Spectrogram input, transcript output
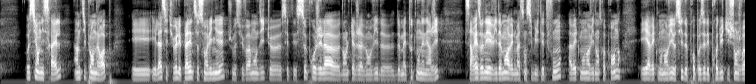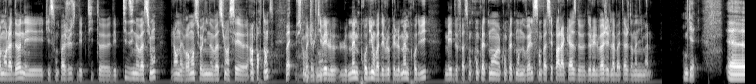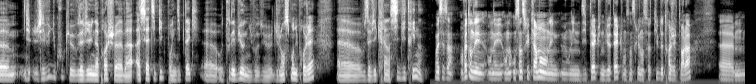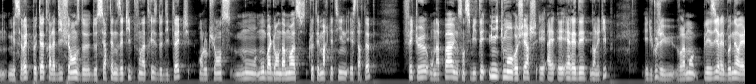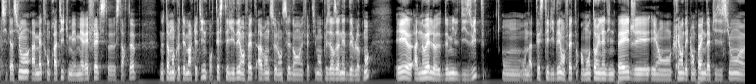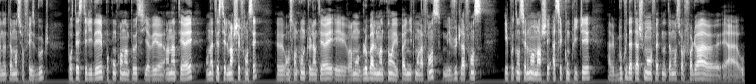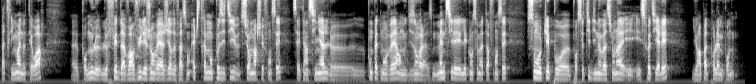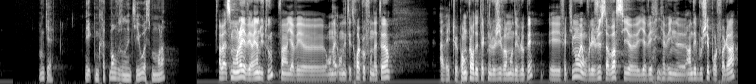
aussi en Israël, un petit peu en Europe. Et, et là, si tu veux, les planètes se sont alignées. Je me suis vraiment dit que c'était ce projet-là euh, dans lequel j'avais envie de, de mettre toute mon énergie. Ça résonnait évidemment avec ma sensibilité de fond, avec mon envie d'entreprendre et avec mon envie aussi de proposer des produits qui changent vraiment la donne et qui ne sont pas juste des petites, euh, des petites innovations. Là, on est vraiment sur une innovation assez euh, importante, Ouais, puisqu'on va cultiver le, le même produit, on va développer le même produit, mais de façon complètement, complètement nouvelle, sans passer par la case de, de l'élevage et de l'abattage d'un animal. Ok. Euh, J'ai vu du coup que vous aviez une approche euh, bah, assez atypique pour une deep tech euh, au tout début, au niveau du, lancement du projet. Vous aviez créé un site vitrine. Ouais, c'est ça. En fait, on s'inscrit clairement. On est, une, deep tech, une biotech. On s'inscrit dans ce type de trajectoire-là. Mais c'est vrai que peut-être à la différence de, certaines équipes fondatrices de deep tech, en l'occurrence mon, mon background à moi côté marketing et startup, fait que on n'a pas une sensibilité uniquement recherche et R&D dans l'équipe. Et du coup, j'ai eu vraiment plaisir et bonheur et excitation à mettre en pratique mes, mes réflexes euh, startup, notamment côté marketing, pour tester l'idée en fait avant de se lancer dans effectivement plusieurs années de développement. Et euh, à Noël 2018, on, on a testé l'idée en fait en montant une landing page et, en créant des campagnes d'acquisition, euh, notamment sur Facebook, pour tester l'idée, pour comprendre un peu s'il y avait un intérêt. On a testé le marché français. on se rend compte que l'intérêt est vraiment global maintenant et pas uniquement la France. Mais vu que la France est potentiellement un marché assez compliqué, avec beaucoup d'attachement en fait, notamment sur le foie gras, au patrimoine, au terroir, euh, pour nous, le, fait d'avoir vu les gens réagir de façon extrêmement positive sur le marché français, ça a été un signal euh, complètement vert en nous disant, voilà, même si les, consommateurs français sont OK pour, euh, pour ce type d'innovation-là et, souhaitent y aller, il n'y aura pas de problème pour nous. Ok. Et concrètement, vous en étiez où à ce moment-là? Ah bah, À ce moment-là, il n'y avait rien du tout. Enfin, il y avait, on, on, était trois cofondateurs avec pas encore de technologie vraiment développée. Et effectivement, on voulait juste savoir s'il y avait, y avait un débouché pour le foie gras.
